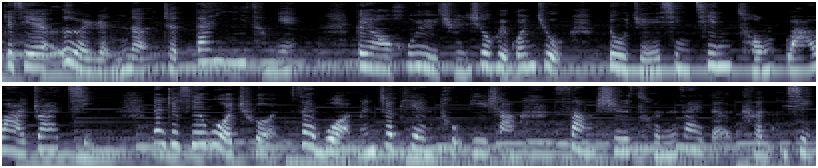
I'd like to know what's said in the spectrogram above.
这些恶人的这单一层面。更要呼吁全社会关注，杜绝性侵从娃娃抓起，让这些龌龊在我们这片土地上丧失存在的可能性。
